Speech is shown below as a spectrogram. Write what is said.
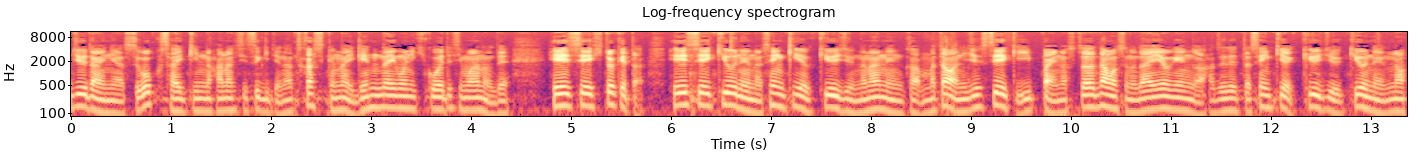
40代にはすごく最近の話しすぎて懐かしくない現代語に聞こえてしまうので、平成1桁、平成9年の1997年か、または20世紀いっぱいのストラダムスの大予言が外れた1999年の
